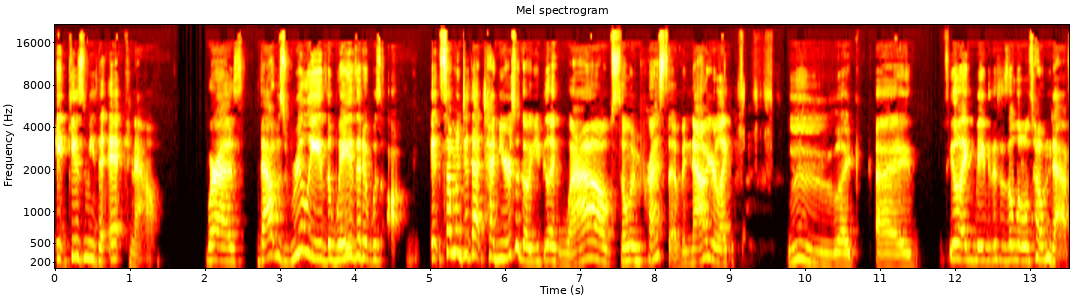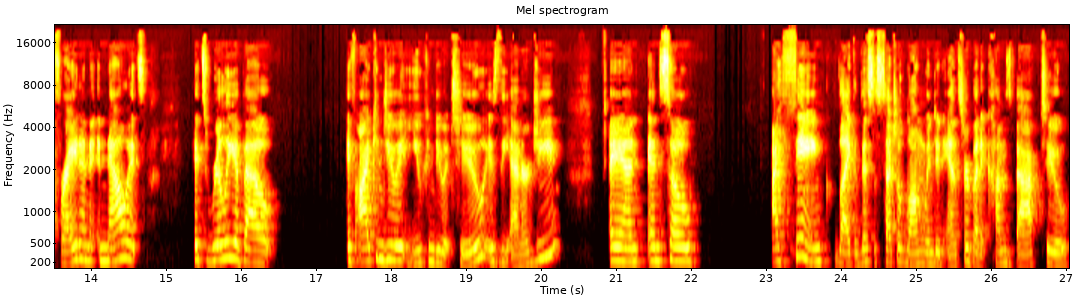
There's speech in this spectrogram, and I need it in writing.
it gives me the ick now. Whereas that was really the way that it was. It, someone did that 10 years ago, you'd be like, wow, so impressive. And now you're like, ooh, like, I feel like maybe this is a little tone deaf, right? And, and now it's, it's really about if I can do it, you can do it too, is the energy. And, and so I think like this is such a long winded answer, but it comes back to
